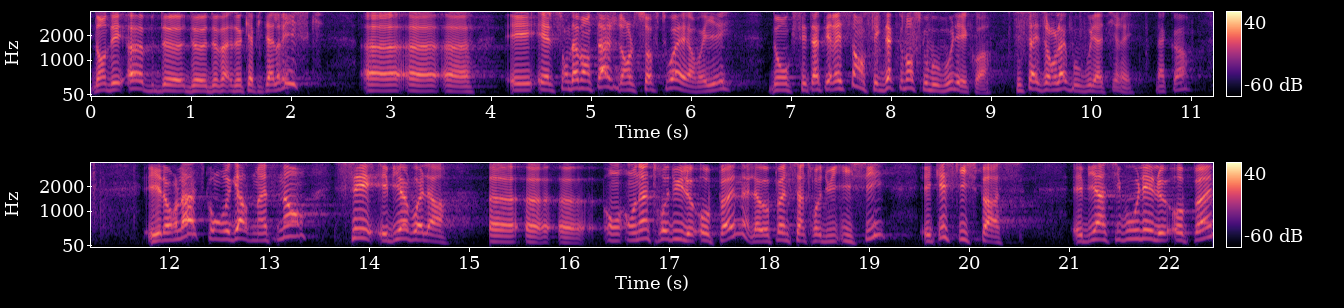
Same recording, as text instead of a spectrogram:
hubs de, de, capital risque euh, euh, euh, et, elles sont davantage dans le software, vous voyez. Donc c'est intéressant, c'est exactement ce que vous voulez, quoi. C'est ça, ces gens-là que vous voulez attirer, d'accord? Et alors là, ce qu'on regarde maintenant, c'est, eh bien voilà, on, introduit le open, la open s'introduit ici, et qu'est-ce qui se passe? Eh bien, si vous voulez le open,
